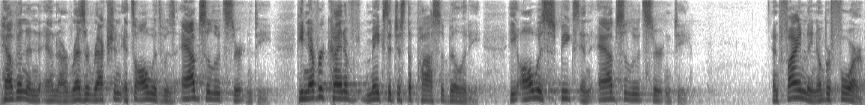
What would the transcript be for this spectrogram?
heaven and, and our resurrection, it's always with absolute certainty. He never kind of makes it just a possibility, He always speaks in absolute certainty. And finally, number four,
